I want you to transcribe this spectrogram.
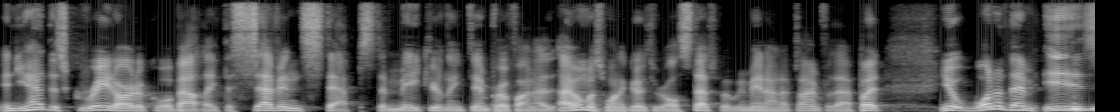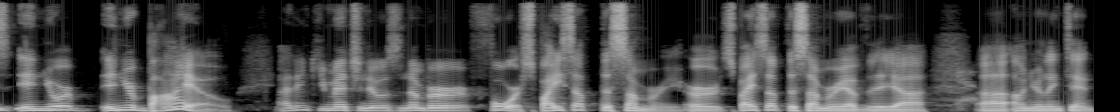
And you had this great article about like the seven steps to make your LinkedIn profile. And I, I almost want to go through all steps, but we may not have time for that. But you know, one of them is in your in your bio. I think you mentioned it was number four. Spice up the summary or spice up the summary of the uh, uh, on your LinkedIn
